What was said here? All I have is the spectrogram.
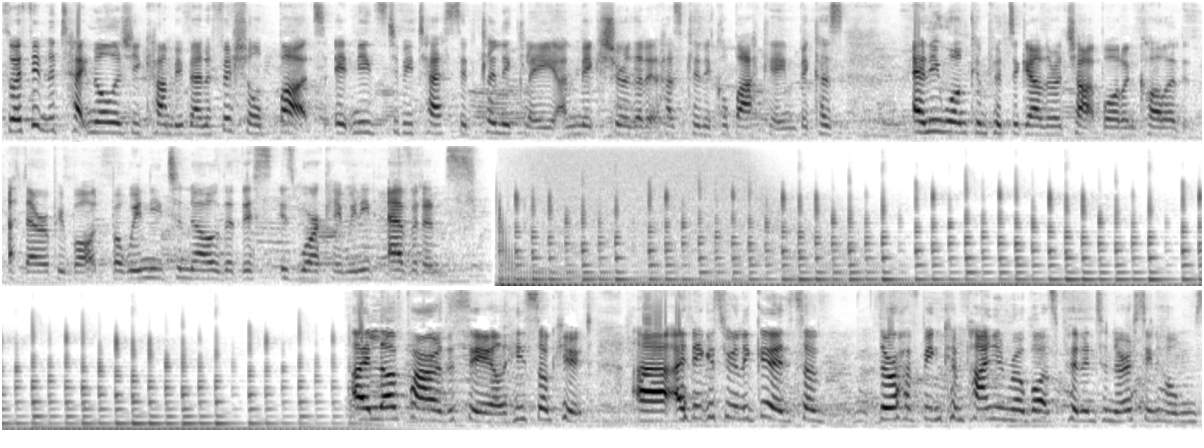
So I think the technology can be beneficial, but it needs to be tested clinically and make sure that it has clinical backing because anyone can put together a chatbot and call it a therapy bot, but we need to know that this is working. We need evidence. I love Paro the Seal. He's so cute. Uh, I think it's really good. So there have been companion robots put into nursing homes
